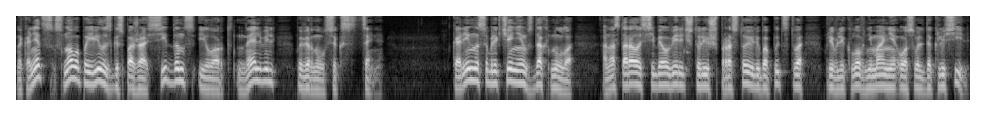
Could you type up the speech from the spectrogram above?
Наконец, снова появилась госпожа Сидденс, и лорд Нельвиль повернулся к сцене. Каринна с облегчением вздохнула. Она старалась себя уверить, что лишь простое любопытство привлекло внимание Освальда Клюсиль.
